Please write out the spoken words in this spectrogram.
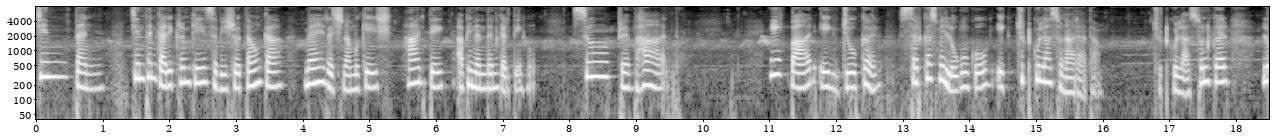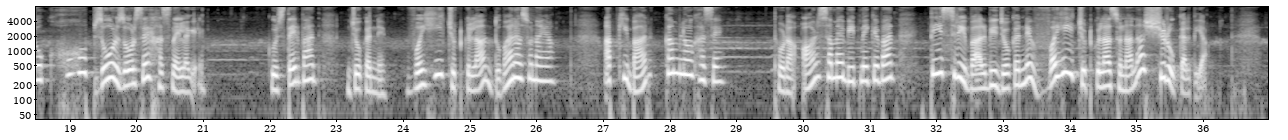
चिंतन। चिंतन कार्यक्रम के सभी श्रोताओं का मैं रचना मुकेश हार्दिक अभिनंदन करती हूँ। सुप्रभात। एक बार एक जोकर सर्कस में लोगों को एक चुटकुला सुना रहा था। चुटकुला सुनकर लोग खूब ज़ोर ज़ोर से हंसने लगे। कुछ देर बाद जोकर ने वही चुटकुला दोबारा सुनाया। अब की बार कम लोग हंसे। थोड़ा और समय बीतने के बाद तीसरी बार भी जोकर ने वही चुटकुला सुनाना शुरू कर दिया।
